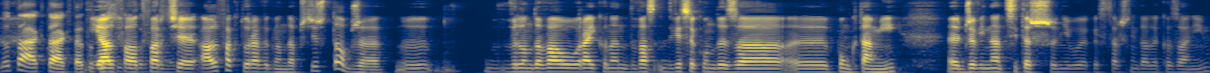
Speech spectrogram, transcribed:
No tak, tak. tak I Alfa otwarcie, Alfa, która wygląda przecież dobrze. Y, Wylądował Raikkonen dwie sekundy za y, punktami. Y, Giovinazzi też nie był jakoś strasznie daleko za nim.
